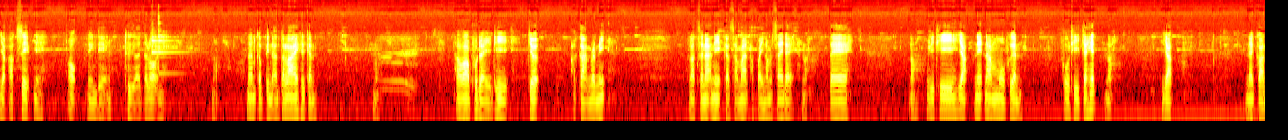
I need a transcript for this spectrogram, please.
อยากอักเสบนี่ออกแดงๆถือตลอดนี่เนาะนั่นก็เป็นอันตรายคือกันถ้าว่าผู้ใดที่เจออาการแบบนี้ ลักษณะนี้ก็สามารถเอาไปน้ำใช้ได้เนาะแต่เนาะวิธีอยากแนะนำหมู่เพื่อน ผู้ที่จะเฮ็ดเนาะอยากในก่อน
